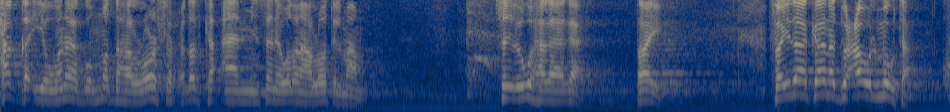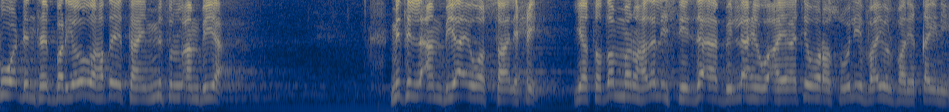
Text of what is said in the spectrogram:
Xaqa iyo wanaagga ummadda loo sharxo dadka aaminsan ee wadana ha loo tilmaamo say ugu hagaagaan ayb faida kaana ducaau lmowta kuwa dhintay baryadooda hadday tahay mil ambiya mil اlanbiyaai wالصaalixiin yatadamanu hada اlاstihzaءa biاllahi وaayaatihi warasuulihi faayu اlfariqayni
